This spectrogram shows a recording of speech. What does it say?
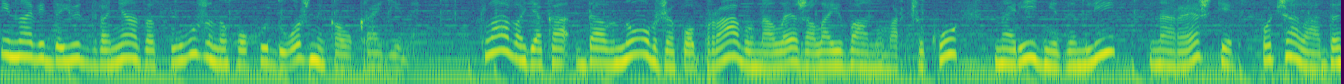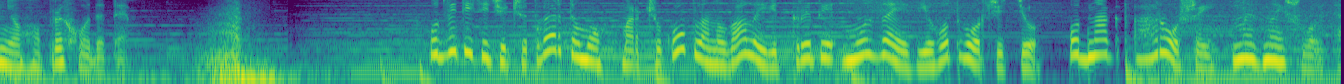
і навіть дають звання заслуженого художника України. Слава, яка давно вже по праву належала Івану Марчуку на рідній землі, нарешті почала до нього приходити. У 2004-му Марчуку планували відкрити музей з його творчістю. Однак грошей не знайшлося.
